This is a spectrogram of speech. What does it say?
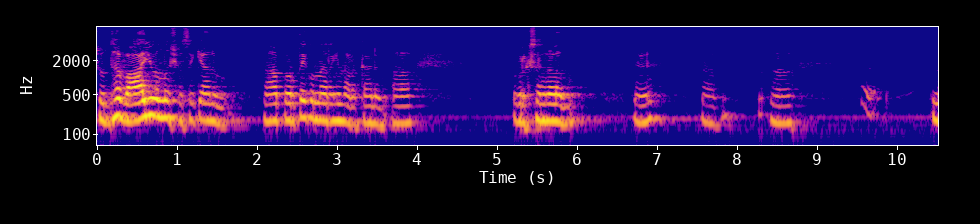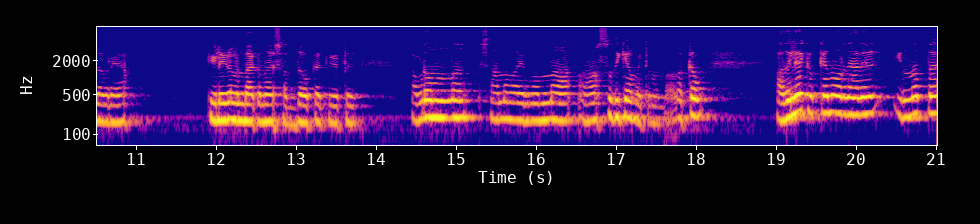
ശുദ്ധവായു ഒന്ന് ശ്വസിക്കാനും ആ പുറത്തേക്കൊന്ന് ഇറങ്ങി നടക്കാനും ആ വൃക്ഷങ്ങളും എന്താ പറയുക കിളികളുണ്ടാക്കുന്ന ശബ്ദമൊക്കെ കേട്ട് അവിടെ ഒന്ന് ശാന്തമായിരുന്നു ഒന്ന് ആസ്വദിക്കാൻ പറ്റുന്നുണ്ടോ. അതൊക്കെ അതിലേക്കൊക്കെ എന്ന് പറഞ്ഞാൽ ഇന്നത്തെ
